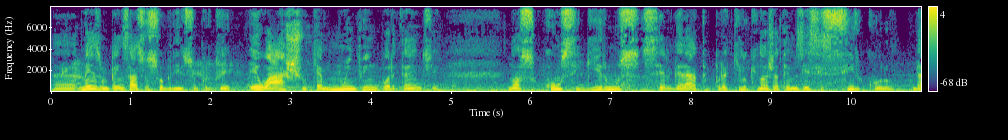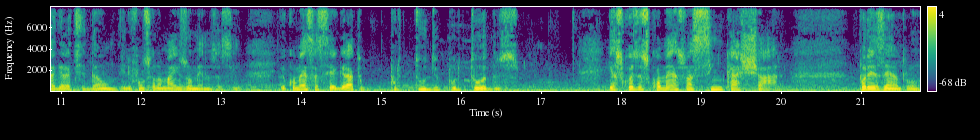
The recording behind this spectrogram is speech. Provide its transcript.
uh, mesmo pensasse sobre isso, porque eu acho que é muito importante nós conseguirmos ser grato por aquilo que nós já temos. Esse círculo da gratidão, ele funciona mais ou menos assim. Eu começo a ser grato por tudo e por todos. E as coisas começam a se encaixar. Por exemplo,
